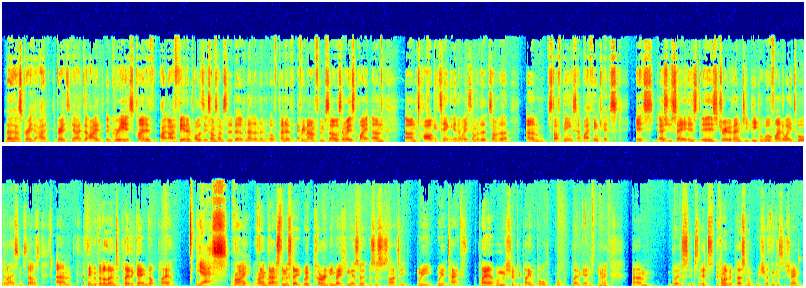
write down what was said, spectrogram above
No, that's great. I, great to hear. I, I agree. It's kind of I, I, feel in politics sometimes there's a bit of an element of kind of every man for themselves in a way. It's quite um, um, targeting in a way. Some of the some of the um, stuff being said, but I think it's it's as you say, it is it is true. Eventually, people will find a way to organise themselves. Um, I think we've got to learn to play the game, not player. Yes, right. I think, I think right, that's the mistake we're currently making as a as a society. We we attack the player when we should be playing the ball or play the game. You know, um, but it's it's it's become a bit personal, which I think is a shame.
